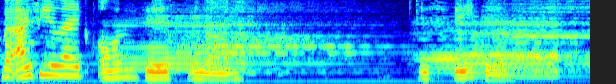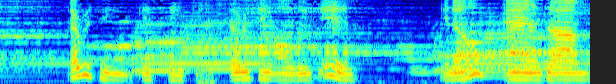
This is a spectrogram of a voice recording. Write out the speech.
But I feel like all of this, you know, is fated. Everything is fated. Everything always is, you know? And um,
